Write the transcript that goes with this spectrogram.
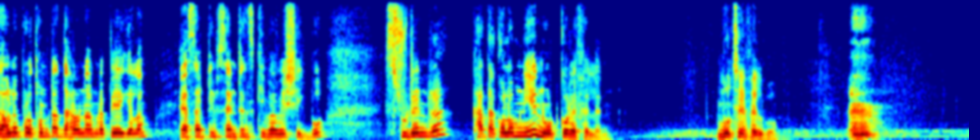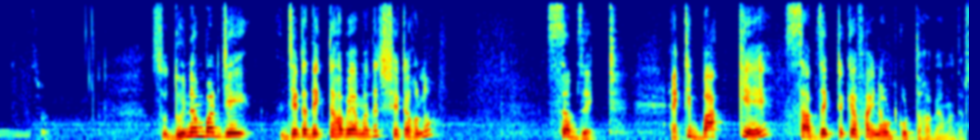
তাহলে প্রথমটা ধারণা আমরা পেয়ে গেলাম অ্যাসার্টিভ সেন্টেন্স কীভাবে শিখব? স্টুডেন্টরা খাতা কলম নিয়ে নোট করে ফেলেন, মুছে ফেলব। সো দুই নাম্বার যে, যেটা দেখতে হবে আমাদের, সেটা হলো সাবজেক্ট একটি বাক্যে সাবজেক্টটাকে ফাইন্ড আউট করতে হবে আমাদের।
